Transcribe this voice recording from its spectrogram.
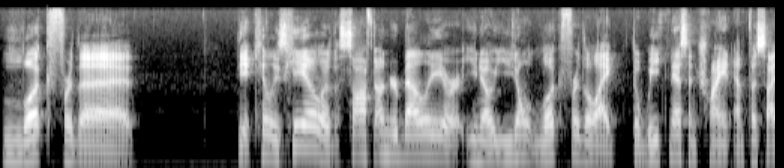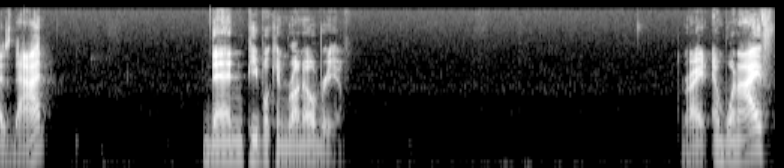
look for the the Achilles heel or the soft underbelly or you know you don't look for the like the weakness and try and emphasize that then people can run over you right and when I've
